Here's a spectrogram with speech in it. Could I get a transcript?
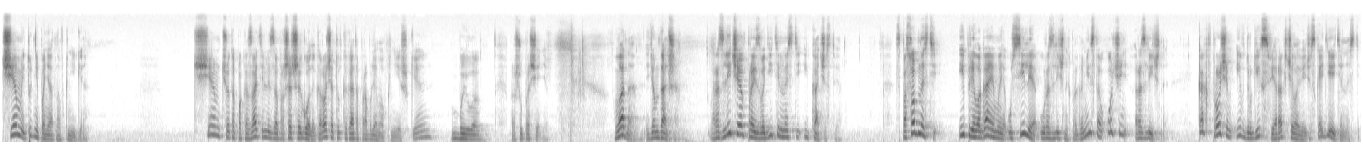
чем и тут непонятно в книге чем что-то показатели за прошедшие годы. Короче, тут какая-то проблема в книжке. Было. Прошу прощения. Ладно, идем дальше. Различия в производительности и качестве. Способности и прилагаемые усилия у различных программистов очень различны, как, впрочем, и в других сферах человеческой деятельности.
